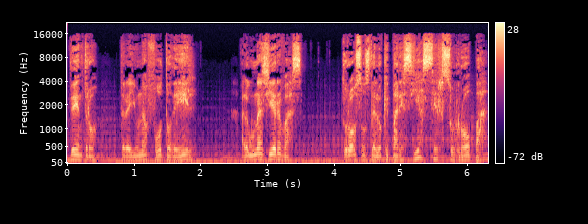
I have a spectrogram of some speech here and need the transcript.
Dentro traía una foto de él, algunas hierbas, trozos de lo que parecía ser su ropa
